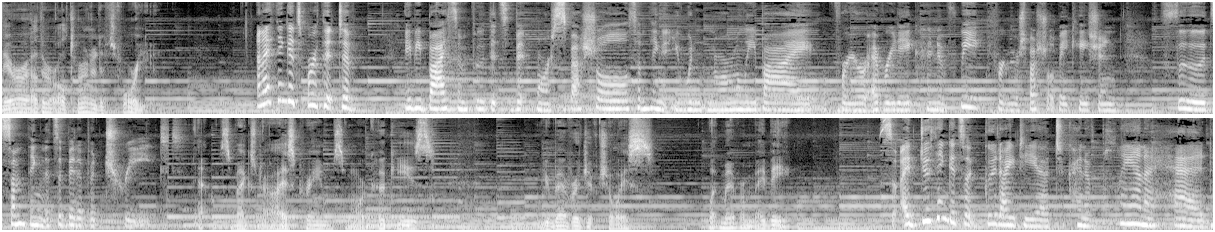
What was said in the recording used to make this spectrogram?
there are other alternatives for you. And I think it's worth it to maybe buy some food that's a bit more special, something that you wouldn't normally buy for your everyday kind of week, for your special vacation food, something that's a bit of a treat. Yeah, some extra ice cream, some more cookies, your beverage of choice, whatever it may be. So I do think it's a good idea to kind of plan ahead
